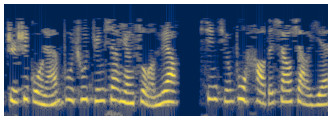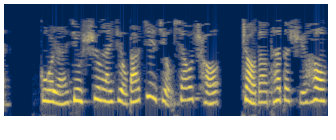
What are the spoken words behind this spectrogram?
只是果然不出君向阳所料，心情不好的萧小言果然就是来酒吧借酒消愁。找到他的时候，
